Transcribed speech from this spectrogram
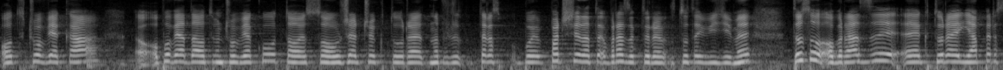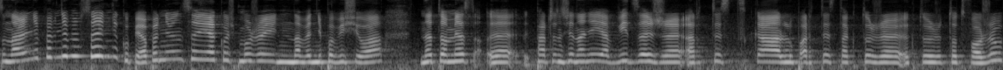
od człowieka, opowiada o tym człowieku, to są rzeczy, które na przykład teraz patrzcie na te obrazy, które tutaj widzimy, to są obrazy, e, które ja personalnie pewnie bym sobie nie kupiła, pewnie bym sobie jakoś może i nawet nie powiesiła. Natomiast e, patrząc się na nie, ja widzę, że artystka lub artysta, który, który to tworzył,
